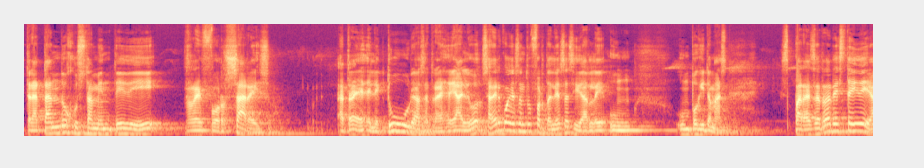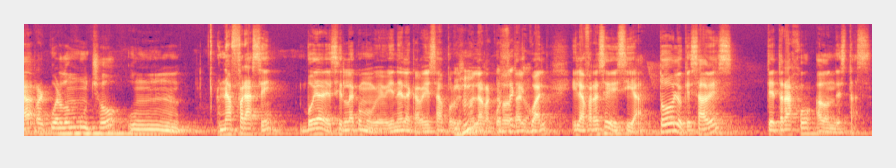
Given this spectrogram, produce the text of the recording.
tratando justamente de reforzar eso, a través de lecturas, a través de algo, saber cuáles son tus fortalezas y darle un, un poquito más. Para cerrar esta idea, recuerdo mucho un, una frase, voy a decirla como me viene a la cabeza porque no la recuerdo tal cual, y la frase decía, todo lo que sabes te trajo a donde estás.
